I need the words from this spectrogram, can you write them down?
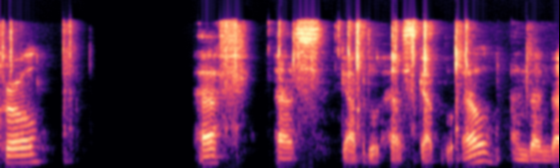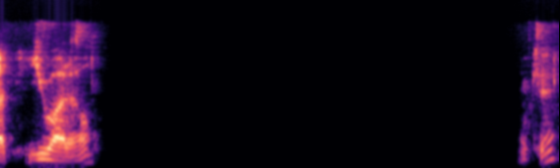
curl f s capital S capital L and then that URL. Okay.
